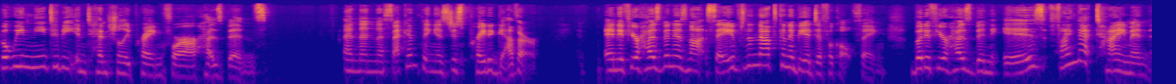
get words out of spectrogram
But we need to be intentionally praying for our husbands. And then the second thing is just pray together. And if your husband is not saved, then that's going to be a difficult thing. But if your husband is, find that time. And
